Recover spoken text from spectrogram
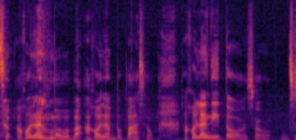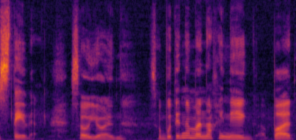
so, ako lang bababa, ako lang papasok. Ako lang dito. So, just stay there. So, yun. So, buti naman nakinig. But,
